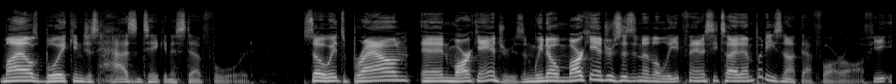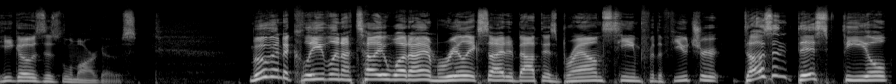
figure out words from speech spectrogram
Miles Boykin just hasn't taken a step forward. So it's Brown and Mark Andrews. And we know Mark Andrews isn't an elite fantasy tight end, but he's not that far off. He, he goes as Lamar goes. Moving to Cleveland, I tell you what, I am really excited about this Browns team for the future. Doesn't this feel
